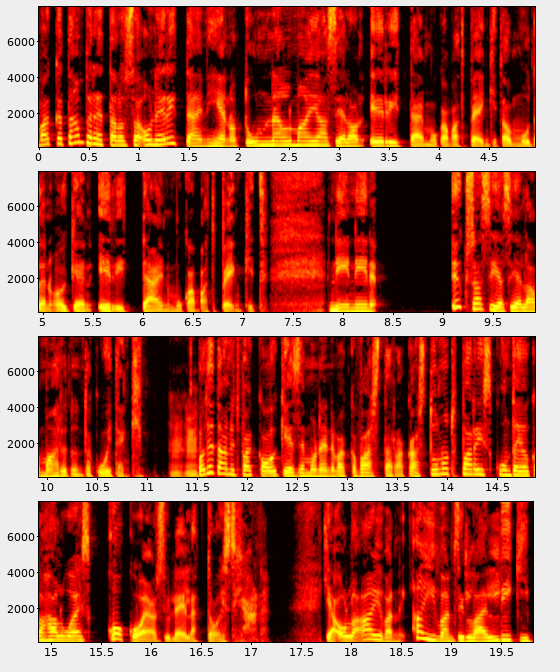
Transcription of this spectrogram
Vaikka Tampere-talossa on erittäin hieno tunnelma ja siellä on erittäin mukavat penkit, on muuten oikein erittäin mukavat penkit, niin, niin yksi asia siellä on mahdotonta kuitenkin. Mm-hmm. Otetaan nyt vaikka oikein semmoinen vaikka vastarakastunut pariskunta, joka haluaisi koko ajan syleillä toisiaan. Ja olla aivan, aivan sillä liki,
